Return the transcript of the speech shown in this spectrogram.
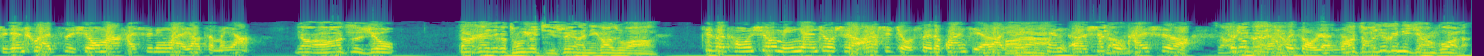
时间出来自修吗？还是另外要怎么样？要好好自修。大概这个同学几岁啊？你告诉我。这个同修明年就是二十九岁的关节了，因为前呃师傅开示了，讲就是可能会走人的。我早就跟你讲过了，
